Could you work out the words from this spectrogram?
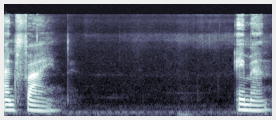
and find. Amen.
